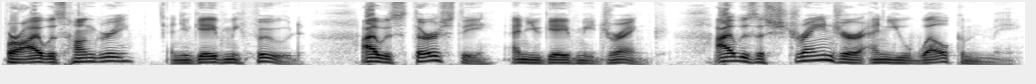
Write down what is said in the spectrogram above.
For I was hungry, and you gave me food. I was thirsty, and you gave me drink. I was a stranger, and you welcomed me.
